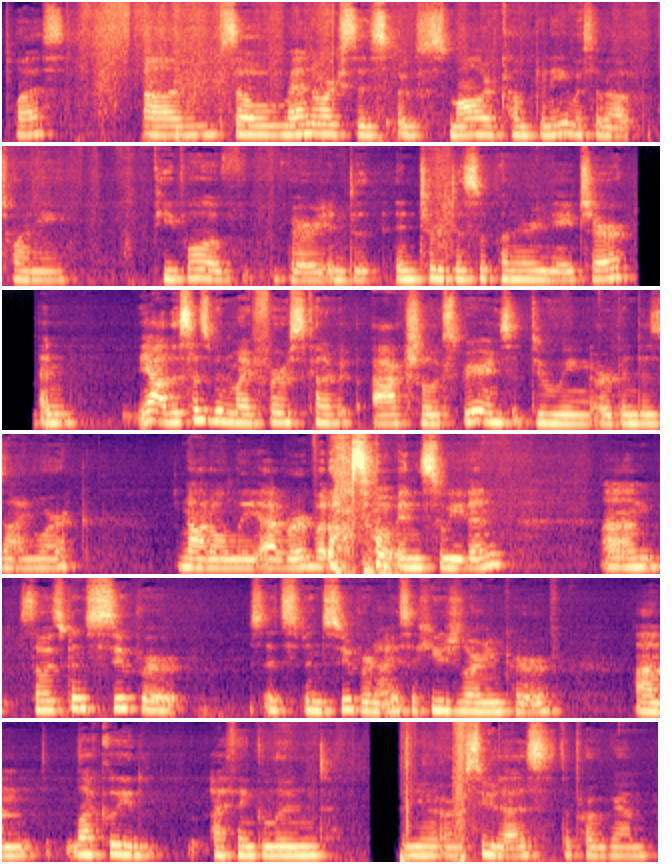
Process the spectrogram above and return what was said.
plus. Um, so Mandaworks is a smaller company with about 20 people of very inter- interdisciplinary nature. And yeah, this has been my first kind of actual experience doing urban design work, not only ever, but also in Sweden. Um, so it's been super, it's been super nice, a huge learning curve. Um, luckily, I think Lund, or Sudes, the program,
